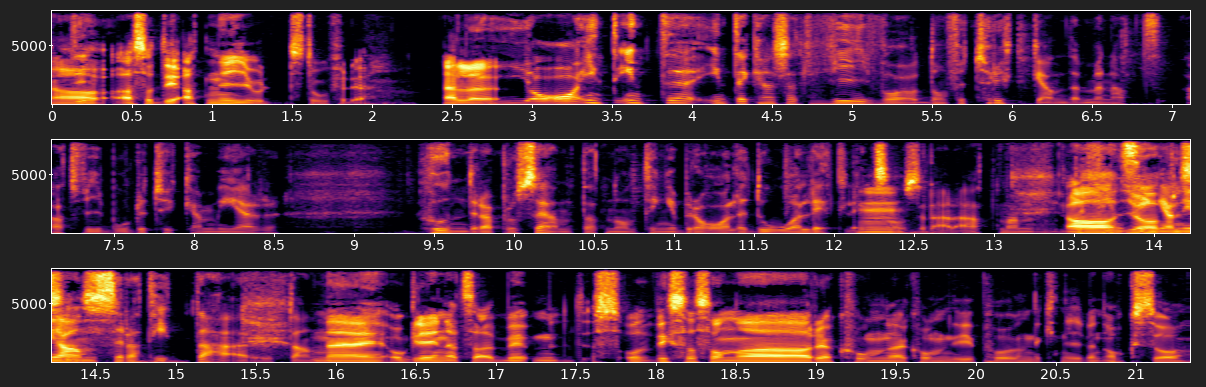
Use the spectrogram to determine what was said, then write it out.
Ja, alltså det, att ni stod för det. Eller, Ja, inte, inte, inte kanske att vi var de förtryckande, men att, att vi borde tycka mer 100% att någonting är bra eller dåligt. Liksom, Mm. sådär. Att man, Ja, det finns ja, inga precis. nyanser att hitta här. Utan, nej, och grejen är att så här, med- med- och vissa sådana reaktioner kom det ju på under kniven också.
